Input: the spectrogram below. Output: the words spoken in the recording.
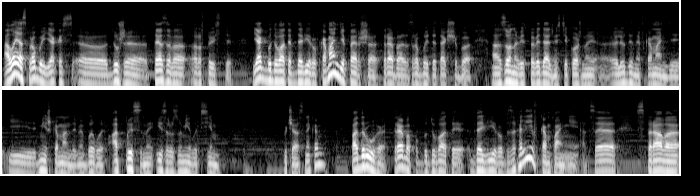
Але я спробую якось дуже тезово розповісти. Як будувати довіру в команді? Перше, треба зробити так, щоб е, зона відповідальності кожної е, людини в команді і між командами були описані і зрозуміли всім учасникам. По-друге, треба побудувати довіру взагалі в компанії, а це справа,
